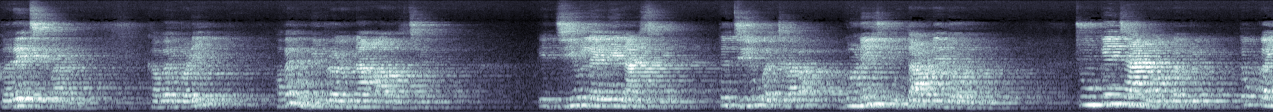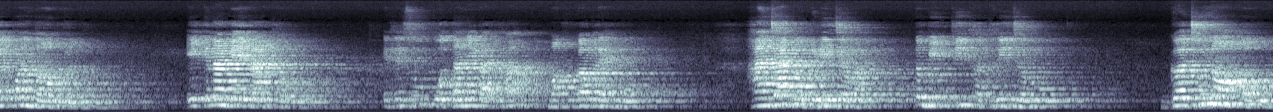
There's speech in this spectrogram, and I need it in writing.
કરે છે બાળકો. ખબર પડી? હવે રૂઢિપ્રયોગના અર્થ છે. કે જીવ લઈને નાસવું. તો જીવ બચાવવા ઘણી જ ઉતાવળે દોડવું ચૂંકે ચા ન કરવી તો કંઈ પણ ન બોલવું એકના બે ના થવું એટલે શું પોતાની વાતમાં મક્કમ રહેવું? હાંજા બગડી જવા તો બીકથી થથરી જવું. ગજુ ન હોવું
